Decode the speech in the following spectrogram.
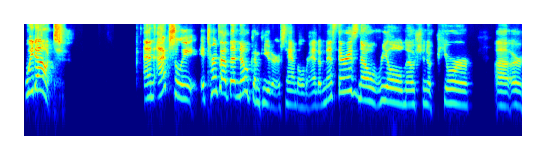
We don't. And actually, it turns out that no computers handle randomness. There is no real notion of pure, uh, or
